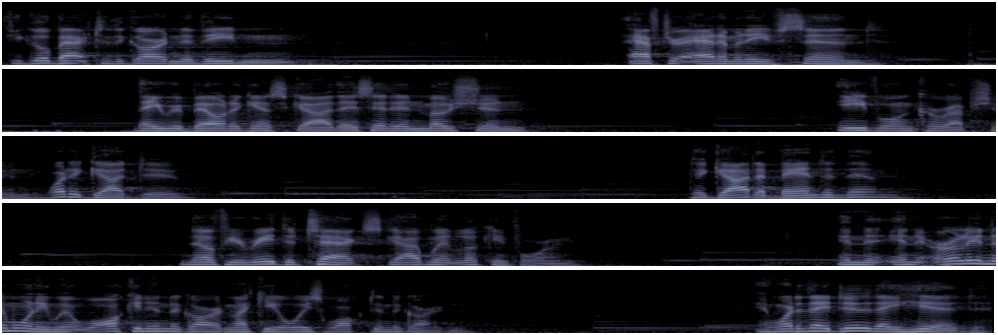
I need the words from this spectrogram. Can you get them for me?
If you go back to the Garden of Eden, after Adam and Eve sinned, they rebelled against God. They set in motion evil and corruption. What did God do? Did God abandon them? No, if you read the text, God went looking for him. In the, in early in the morning, he went walking in the garden like he always walked in the garden. And what did they do? They hid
